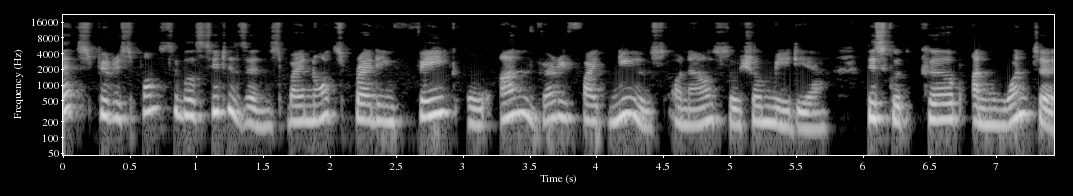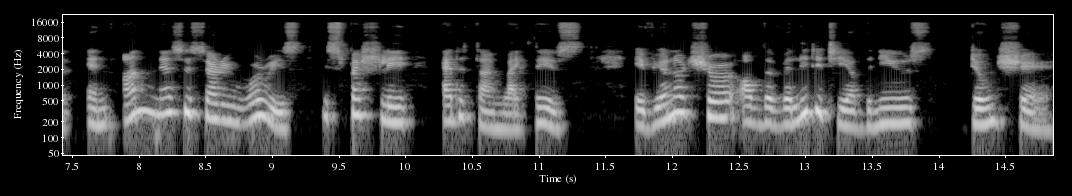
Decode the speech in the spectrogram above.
Let's be responsible citizens by not spreading fake or unverified news on our social media. This could curb unwanted and unnecessary worries, especially at a time like this. If you're not sure of the validity of the news, don't share.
